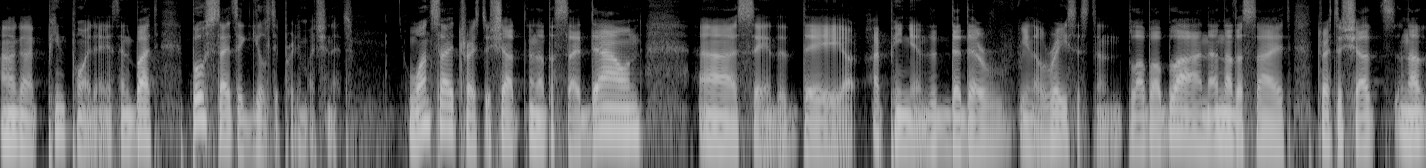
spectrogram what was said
I'm not to pinpoint anything, but both sides are guilty pretty much in it. One side tries to shut another side down, uh, saying that they are opinion that, that they're you know racist and blah blah blah, and another side tries to shut another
